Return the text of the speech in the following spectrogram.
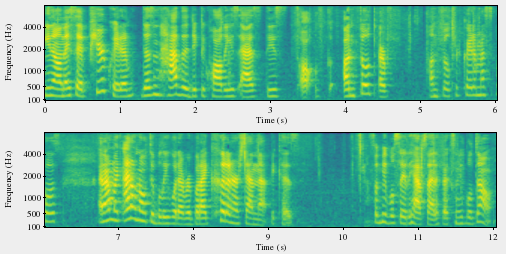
You know, and they said pure kratom doesn't have the addictive qualities as these unfiltered or unfiltered kratom, I suppose. And I'm like, I don't know what to believe, whatever. But I could understand that because some people say they have side effects, some people don't.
